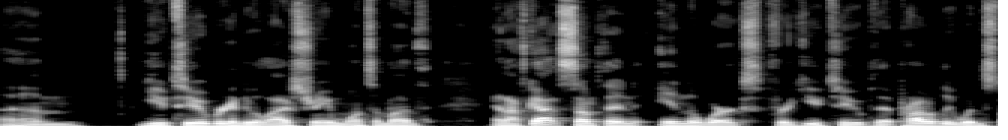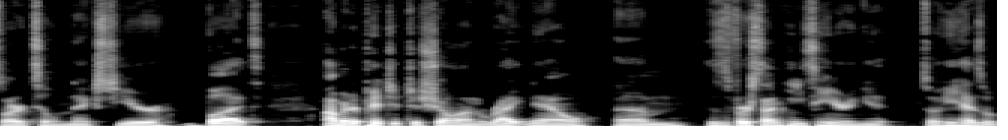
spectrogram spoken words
um, YouTube, we're gonna do a live stream once a month, and I've got something in the works for YouTube that probably wouldn't start till next year, but I'm gonna pitch it to Shawn right now. Um, this is the first time he's hearing it, so he has a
